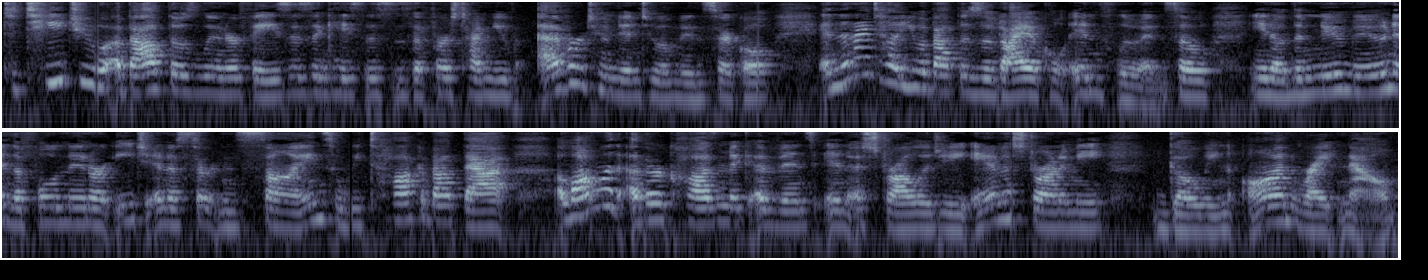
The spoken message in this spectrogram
to teach you about those lunar phases in case this is the first time you've ever tuned into a moon circle. And then I tell you about the zodiacal influence. So, you know, the new moon and the full moon are each in a certain sign. So we talk about that along with other cosmic events in astrology and astronomy going on right now.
